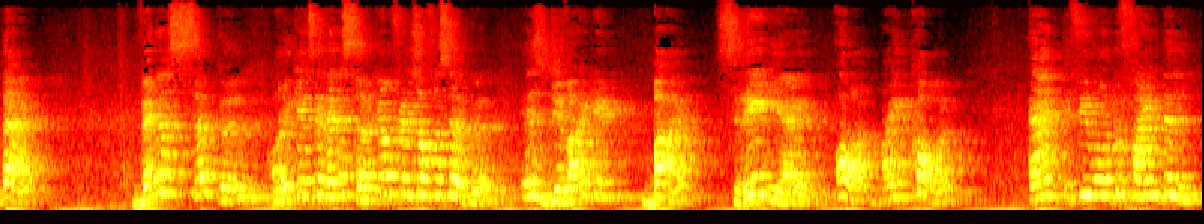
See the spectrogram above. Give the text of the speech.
that when a circle or you can say when a circumference of a circle is divided by radii or by chord and if you want to find the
